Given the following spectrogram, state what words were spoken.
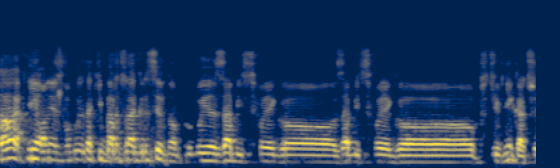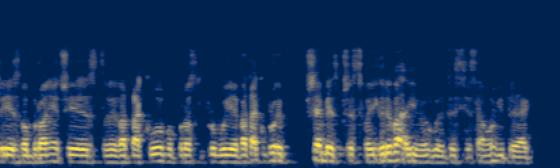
Tak, nie, on jest w ogóle taki bardzo agresywny. On próbuje zabić swojego, zabić swojego przeciwnika, czy jest w obronie, czy jest w ataku. Po prostu próbuje w ataku próbuje przebiec przez swoich rywali. W ogóle to jest niesamowite, jak,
